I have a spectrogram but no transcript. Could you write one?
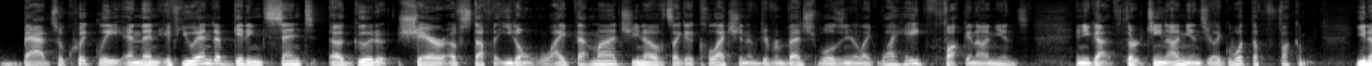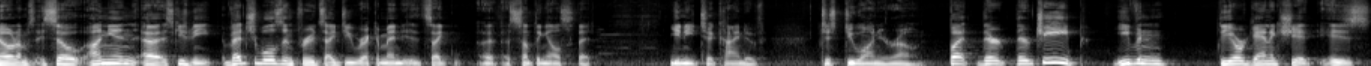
bad so quickly, and then if you end up getting sent a good share of stuff that you don't like that much, you know, it's like a collection of different vegetables, and you're like, "Well, I hate fucking onions," and you got 13 onions, you're like, "What the fuck?" Am-? You know what I'm saying? So, onion, uh, excuse me, vegetables and fruits, I do recommend. It's like uh, something else that you need to kind of just do on your own. But they're they're cheap. Even the organic shit is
